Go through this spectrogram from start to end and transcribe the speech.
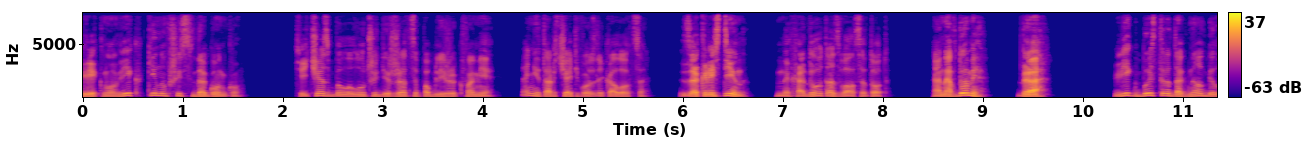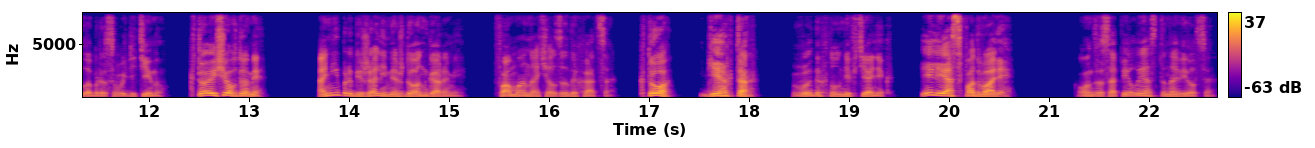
крикнул Вик, кинувшись в догонку. Сейчас было лучше держаться поближе к Фоме, а не торчать возле колодца. «За Кристин!» — на ходу отозвался тот. «Она в доме?» «Да!» Вик быстро догнал белобрысого детину. «Кто еще в доме?» Они пробежали между ангарами. Фома начал задыхаться. «Кто?» «Гектор!» — выдохнул нефтяник. «Ильяс в подвале!» Он засопел и остановился.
